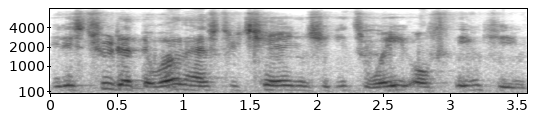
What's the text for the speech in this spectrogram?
It is true that the world has to change its way of thinking,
